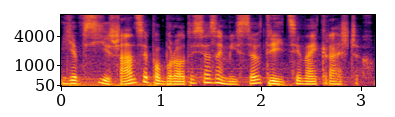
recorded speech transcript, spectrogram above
є всі шанси поборотися за місце в трійці найкращих.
